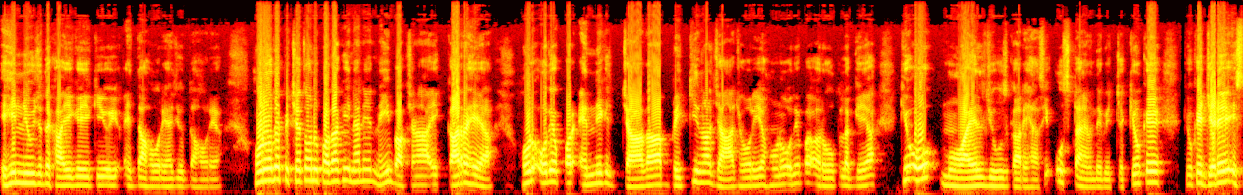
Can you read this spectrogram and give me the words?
ਇਹੀ ਨਿਊਜ਼ ਦਿਖਾਈ ਗਈ ਕਿ ਇਦਾਂ ਹੋ ਰਿਹਾ ਜੀ ਉਦਾਂ ਹੋ ਰਿਹਾ। ਹੁਣ ਉਹਦੇ ਪਿੱਛੇ ਤੁਹਾਨੂੰ ਪਤਾ ਕਿ ਇਹਨਾਂ ਨੇ ਨਹੀਂ ਬਖਸ਼ਣਾ, ਇਹ ਕਰ ਰਹੇ ਆ। ਹੁਣ ਉਹਦੇ ਉੱਪਰ ਇੰਨੀ ਕੁ ਜ਼ਿਆਦਾ ਬਰੀਕੀ ਨਾਲ ਜਾਂਚ ਹੋ ਰਹੀ ਹੈ, ਹੁਣ ਉਹਦੇ ਉੱਪਰ ਆਰੋਪ ਲੱਗੇ ਆ ਕਿ ਉਹ ਮੋਬਾਈਲ ਯੂਜ਼ ਕਰ ਰਿਹਾ ਸੀ ਉਸ ਟਾਈਮ ਦੇ ਵਿੱਚ, ਕਿਉਂਕਿ ਕਿਉਂਕਿ ਜਿਹੜੇ ਇਸ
